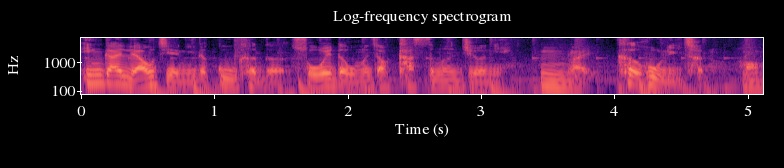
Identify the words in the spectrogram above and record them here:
应该了解你的顾客的所谓的我们叫 customer journey，嗯，来客户旅程，哦。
